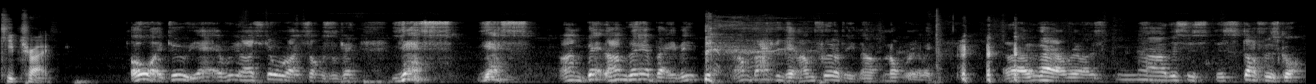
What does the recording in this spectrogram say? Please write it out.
keep trying? Oh, I do. Yeah, every I still write songs and think, yes, yes, I'm be- I'm there, baby. I'm back again. I'm thirty. No, not really. Uh, now I realise, no, this is this stuff has got.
